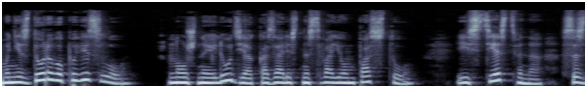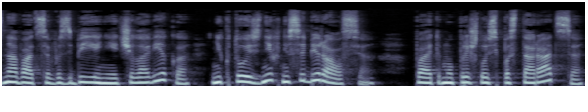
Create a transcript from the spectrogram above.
Мне здорово повезло. Нужные люди оказались на своем посту. Естественно, сознаваться в избиении человека никто из них не собирался, поэтому пришлось постараться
